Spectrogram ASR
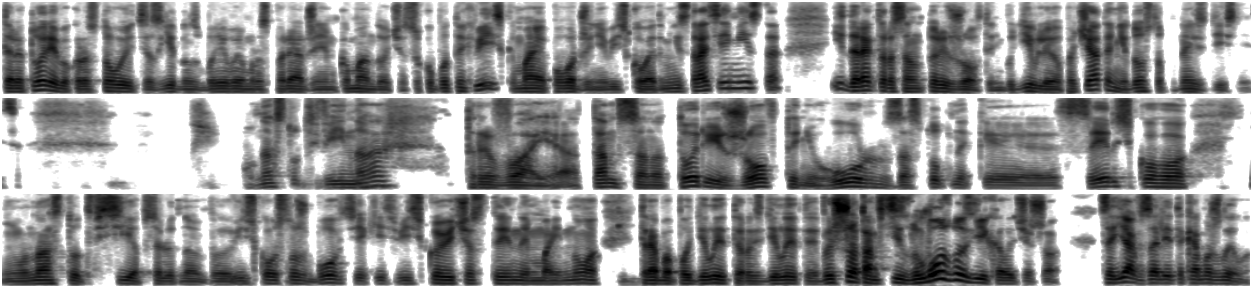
територія використовується згідно з бойовим розпорядженням командувача сухопутних військ, має погодження військової адміністрації міста і директора санаторію жовтень. Будівлі опечатані, доступ не здійснюється. У нас тут війна триває, а там санаторій, жовтень, гур, заступники Сирського. У нас тут всі абсолютно військовослужбовці, якісь військові частини, майно треба поділити, розділити. Ви що там всі з глузду з'їхали, чи що? Це як взагалі таке можливо?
